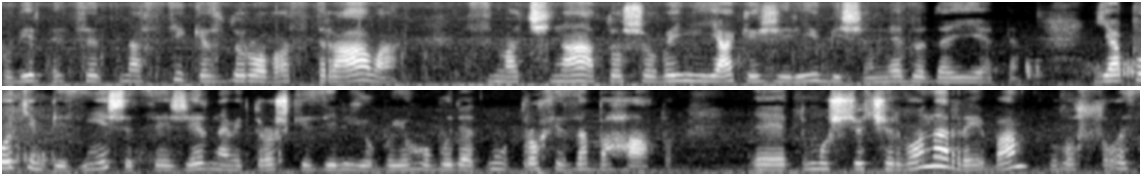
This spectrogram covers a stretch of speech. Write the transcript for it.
Повірте, це настільки здорова страва, смачна, то що ви ніяких жирів більше не додаєте. Я потім пізніше цей жир навіть трошки зілью, бо його буде ну, трохи забагато. Е, тому що червона риба, лосось,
